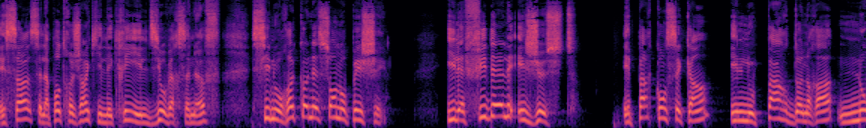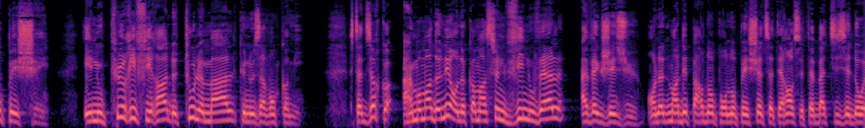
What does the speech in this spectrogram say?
Et ça, c'est l'apôtre Jean qui l'écrit, il dit au verset 9, Si nous reconnaissons nos péchés, il est fidèle et juste, et par conséquent, il nous pardonnera nos péchés et nous purifiera de tout le mal que nous avons commis. C'est-à-dire qu'à un moment donné, on a commencé une vie nouvelle avec Jésus. On a demandé pardon pour nos péchés, etc. On s'est fait baptiser d'eau.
